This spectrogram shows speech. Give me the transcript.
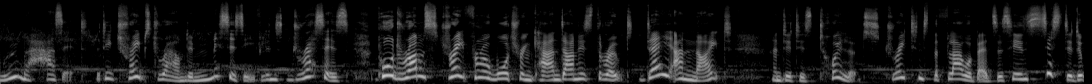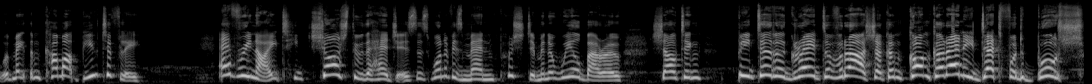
Rumour has it that he traipsed round in Mrs. Evelyn's dresses, poured rum straight from a watering can down his throat day and night, and did his toilet straight into the flower beds as he insisted it would make them come up beautifully. Every night he charged through the hedges as one of his men pushed him in a wheelbarrow, shouting, Peter the Great of Russia can conquer any Deptford bush!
